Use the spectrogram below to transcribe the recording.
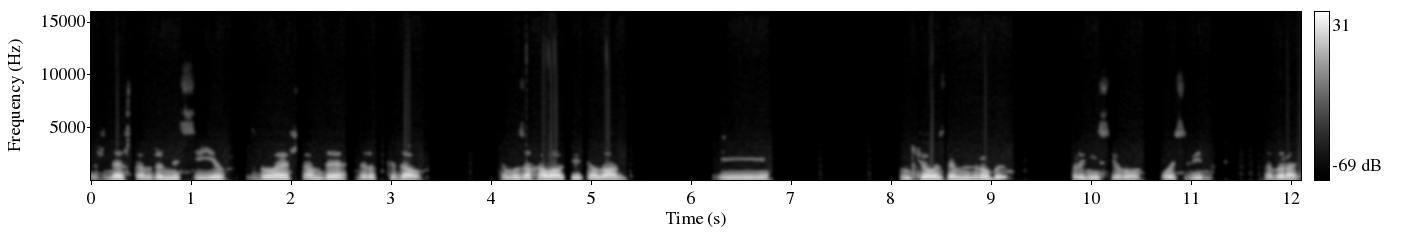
Жнеш там, де не сіяв, збиваєш там, де не розкидав. Тому заховав твій талант і нічого з ним не зробив приніс його, ось він, забирай.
